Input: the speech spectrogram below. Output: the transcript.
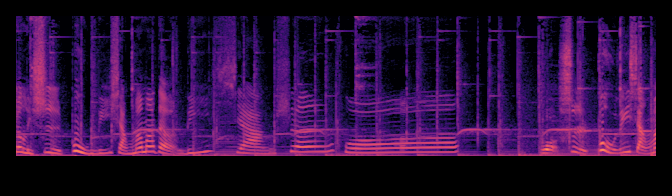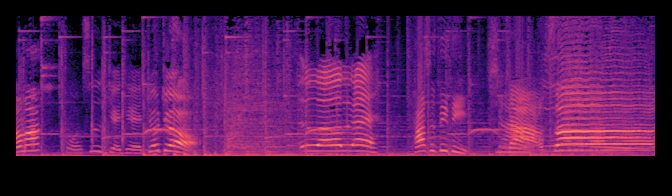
这里是不理想妈妈的理想生活。我是不理想妈妈，我是姐姐舅舅，他是弟弟小森。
